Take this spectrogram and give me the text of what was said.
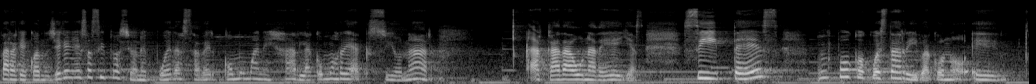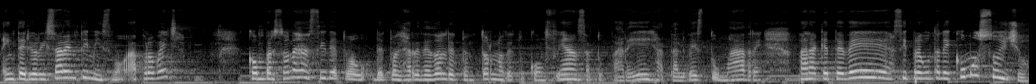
para que cuando lleguen esas situaciones puedas saber cómo manejarla, cómo reaccionar a cada una de ellas. Si te es un poco cuesta arriba con eh, interiorizar en ti mismo, aprovecha con personas así de tu, de tu alrededor, de tu entorno, de tu confianza, tu pareja, tal vez tu madre, para que te dé así, pregúntale, ¿cómo soy yo?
